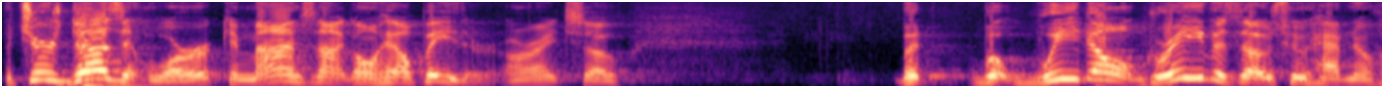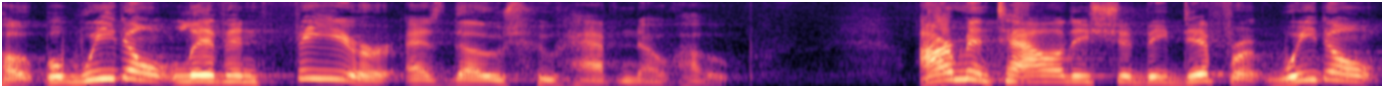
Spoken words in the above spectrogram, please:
But yours doesn't work, and mine's not going to help either. All right, so. But, but we don't grieve as those who have no hope, but we don't live in fear as those who have no hope. Our mentality should be different. We don't,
